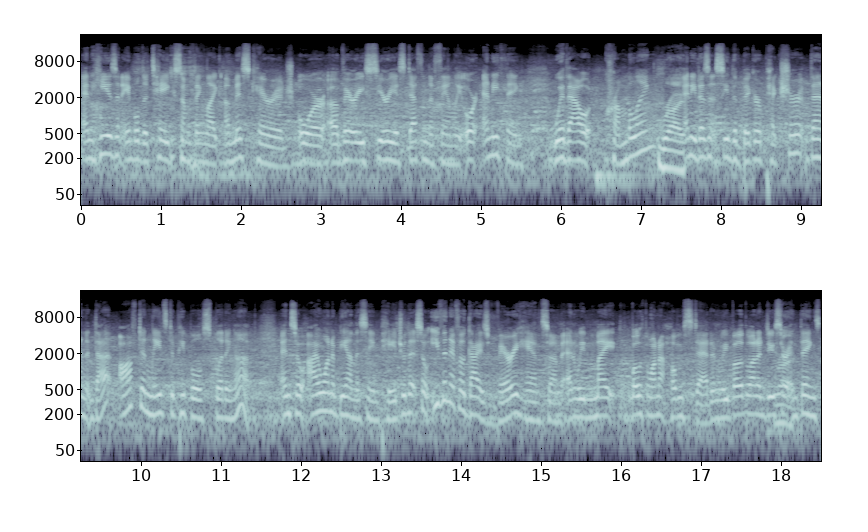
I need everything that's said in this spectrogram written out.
and he isn't able to take something like a miscarriage or a very serious death in the family or anything without crumbling, Right. and he doesn't see the bigger picture, then that often leads to people splitting up. And so I want to be on the same page with it. So even if a guy is very handsome and we might both want a homestead and we both want to do certain Right. things,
